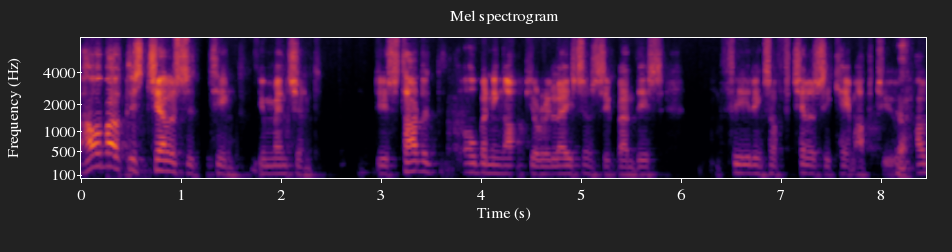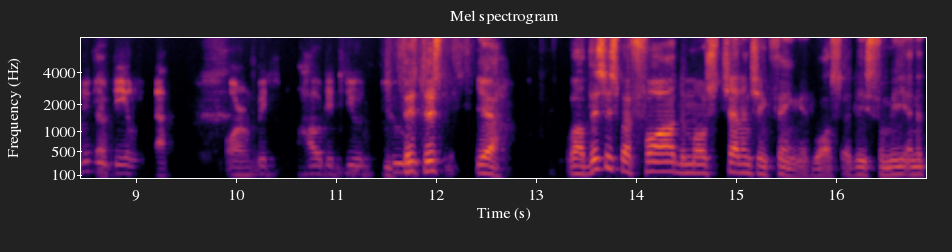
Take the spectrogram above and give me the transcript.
how about this jealousy thing you mentioned you started opening up your relationship and this feelings of jealousy came up to you. Yeah, how did you deal with that, or with how did you? This, this, yeah. Well, this is by far the most challenging thing. It was, at least for me, and it,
